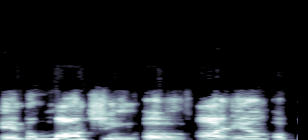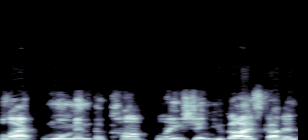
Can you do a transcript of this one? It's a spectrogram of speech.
and the launching of I Am a Black Woman, the compilation. You guys got an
